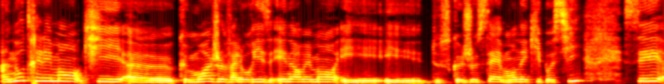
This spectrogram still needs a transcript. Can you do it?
un autre élément qui euh, que moi je valorise énormément et, et, de ce que je sais mon équipe aussi, c'est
